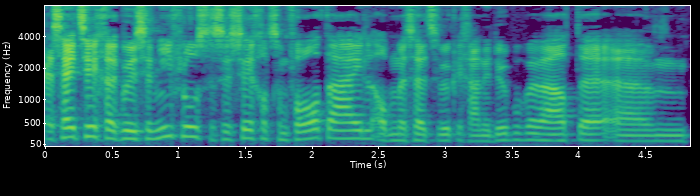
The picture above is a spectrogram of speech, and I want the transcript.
es hat sicher einen gewissen Einfluss, es ist sicher zum Vorteil, aber man sollte es wirklich auch nicht überbewerten. Ähm,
